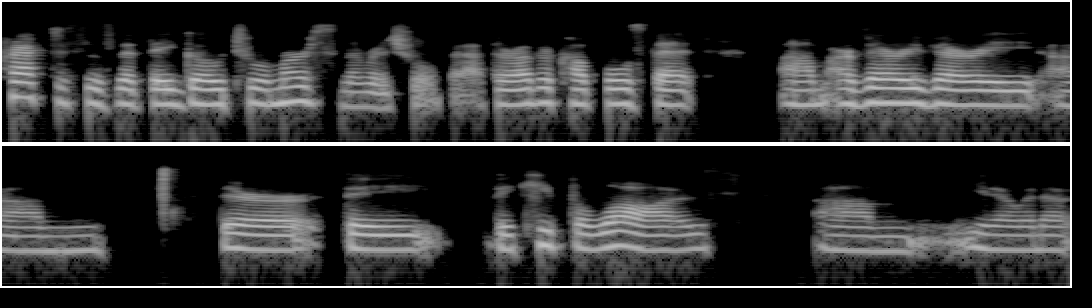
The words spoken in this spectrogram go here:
practices that they go to immerse in the ritual bath. There are other couples that um, are very, very, um, they're, they, they keep the laws, um, you know, in a,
